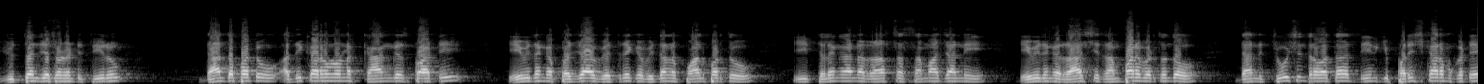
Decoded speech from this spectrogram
యుద్ధం చేసినటువంటి తీరు. దాంతోపాటు అధికారంలో ఉన్న కాంగ్రెస్ పార్టీ ఏ విధంగా ప్రజా వ్యతిరేక విధానంలో పాల్పడుతూ ఈ తెలంగాణ రాష్ట్ర సమాజాన్ని ఏ విధంగా రాసి రంపాన పెడుతుందో దాన్ని చూసిన తర్వాత దీనికి పరిష్కారం ఒకటే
